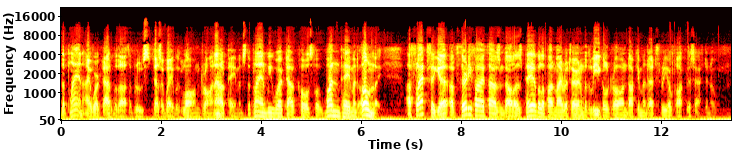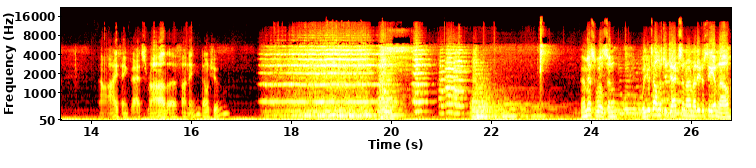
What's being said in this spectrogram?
the plan I worked out with Arthur Bruce does away with long, drawn out payments. The plan we worked out calls for one payment only. A flat figure of $35,000 payable upon my return with legal drawn document at 3 o'clock this afternoon. Now, I think that's rather funny, don't you? Uh, Miss Wilson, will you tell Mr. Jackson I'm ready to see him now?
